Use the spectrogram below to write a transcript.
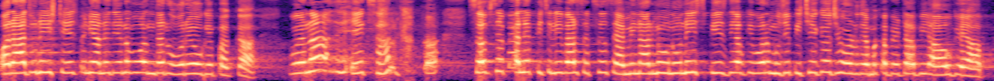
और आज उन्हें स्टेज पे नहीं आने दिया ना, वो अंदर रो रहे होगे पक्का। वो ना, एक साल का था। सबसे पहले पिछली बार सक्सेस सेमिनार में उन्होंने स्पीच दिया कि बोला, मुझे पीछे क्यों छोड़ दिया? मैं कहा, बेटा, अभी आओगे आप।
